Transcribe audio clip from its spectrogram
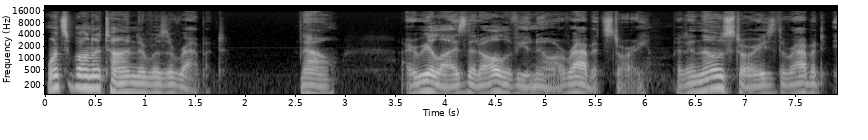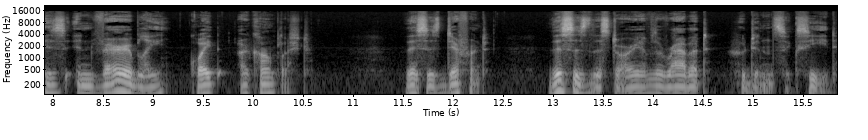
Once upon a time, there was a rabbit. Now, I realize that all of you know a rabbit story, but in those stories, the rabbit is invariably quite accomplished. This is different. This is the story of the rabbit who didn't succeed.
